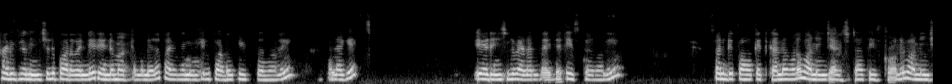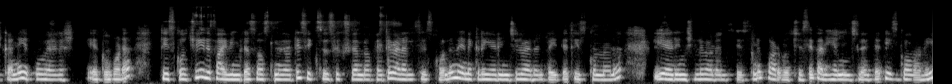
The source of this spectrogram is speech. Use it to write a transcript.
పదిహేను ఇంచులు పొడవండి. రెండు మట్టల మీద పదిహేను ఇంచులు పొడవు తీసుకోవాలి. అలాగే ఏడు ఇంచులు వెడల్పు అయితే తీసుకోవాలి. మనకి పాకెట్ కన్నా కూడా వన్ ఇంచ్ ఎక్స్ట్రా తీసుకోవాలి. వన్ ఇంచ్ కన్నా ఎక్కువ ఎక్కువ కూడా తీసుకోవచ్చు. ఇది ఫైవ్ ఇంచెస్ వస్తుంది కాబట్టి సిక్స్ సిక్స్ అండ్ అయితే వెడల్పు తీసుకోవాలి. నేను ఇక్కడ ఏడు ఇంచులు వెడల్పు అయితే తీసుకున్నాను. ఈ ఏడు ఇంచులు వెడల్పు తీసుకుని పొడవు వచ్చేసి పదిహేను ఇంచులు అయితే తీసుకోవాలి.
